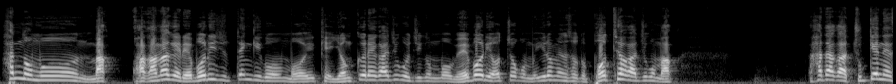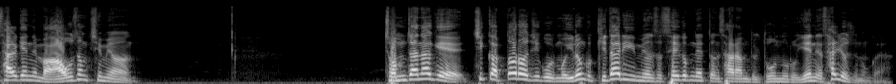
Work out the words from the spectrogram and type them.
한 놈은 막 과감하게 레버리지 땡기고 뭐 이렇게 영끌해가지고 지금 뭐 외벌이 어쩌고 뭐 이러면서도 버텨가지고 막 하다가 죽겠네 살겠네 막 아우성 치면 점잖하게 집값 떨어지고 뭐 이런 거 기다리면서 세금 냈던 사람들 돈으로 얘네 살려주는 거야.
